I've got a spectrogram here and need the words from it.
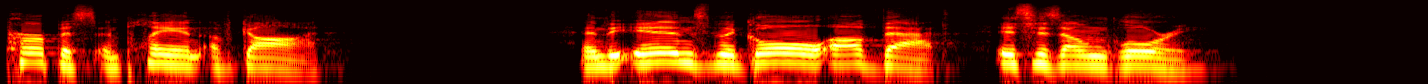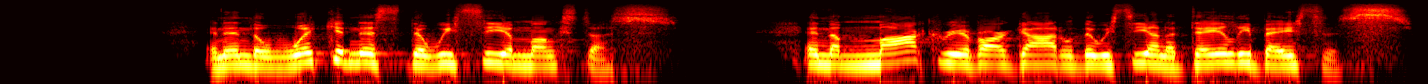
purpose and plan of God. And the ends and the goal of that is His own glory. And in the wickedness that we see amongst us, and the mockery of our God that we see on a daily basis,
